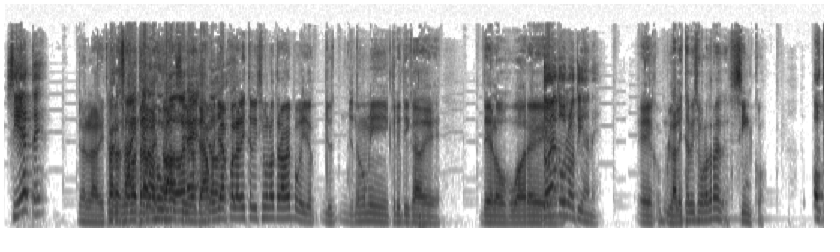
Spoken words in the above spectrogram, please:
7. En la lista Pero que la otra vez. No, si nos dejamos ya por la lista que hicimos la otra vez, porque yo, yo, yo tengo mi crítica de, de los jugadores. ¿Dónde tú lo tienes? Eh, la lista que hicimos la otra vez, cinco. Ok,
